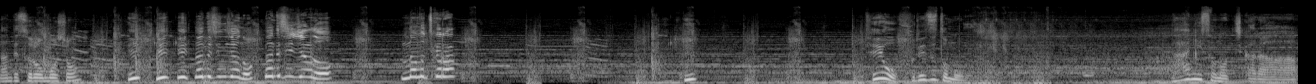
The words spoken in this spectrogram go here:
なんでスローモーション？えええなんで死んじゃうの？なんで死んじゃうの？何の力？え？手を触れずとも。何その力？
